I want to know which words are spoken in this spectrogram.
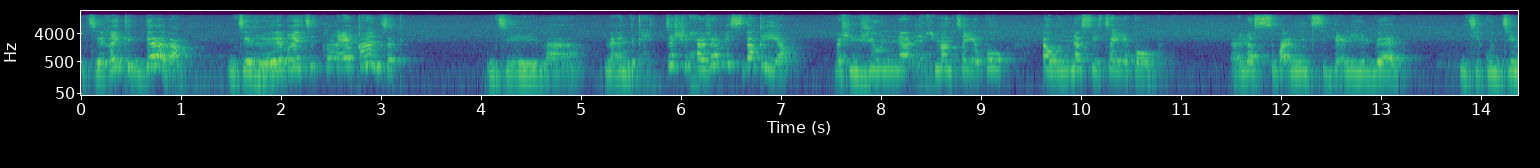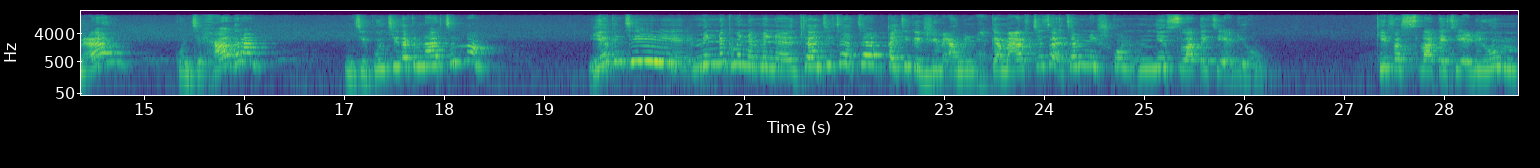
انت غير كدابه انت غير بغيتي تطلعي قانتك. انت ما ما عندك حتى شي حاجة مصداقية. باش نجيو حنا نتيقوك. أو الناس يتيقوك على الصبع من تسد عليه الباب. أنت كنتي معاهم كنتي حاضرة أنت كنتي داك النهار تما. ياك انت منك من من أنت انت بقيتي كتجي معاهم المحكمه عرفتي؟ حتى منين شكون منين سلاطيتي عليهم؟ كيفاش سلاطيتي عليهم؟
